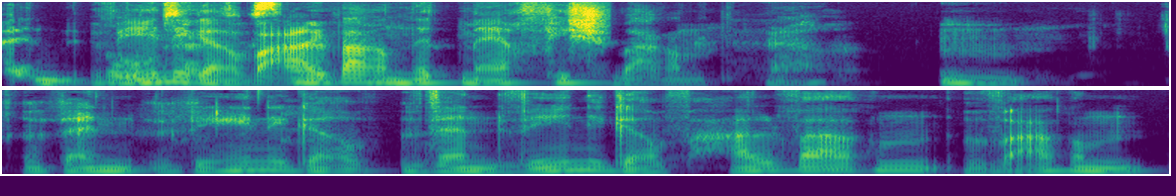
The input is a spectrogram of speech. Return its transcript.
wenn Warum weniger Wal sein? waren, nicht mehr Fisch waren? Ja. Mm. Wenn weniger, wenn weniger Wal waren, waren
